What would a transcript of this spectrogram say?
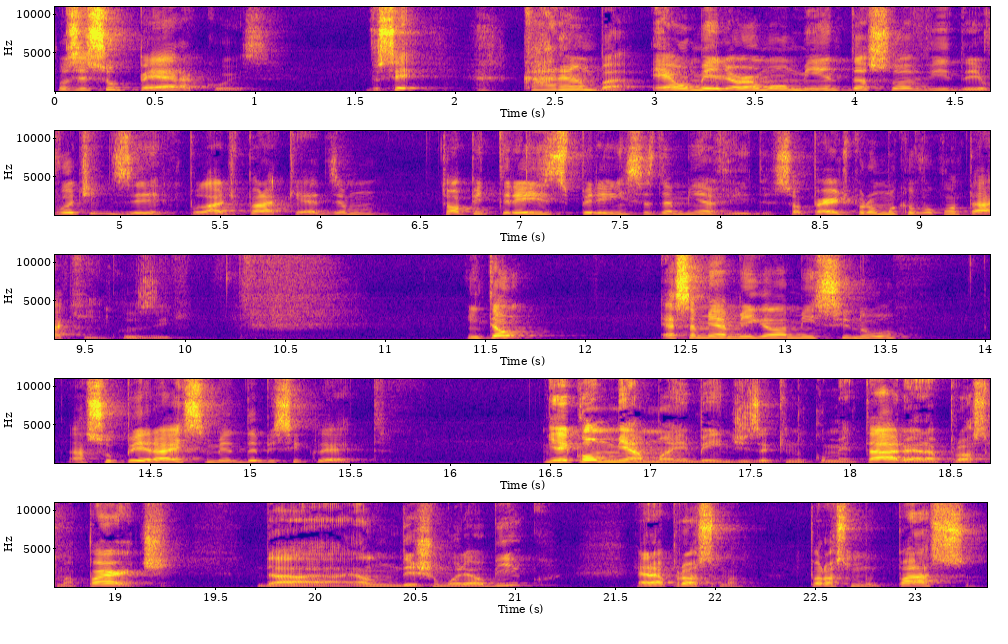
você supera a coisa. Você, caramba, é o melhor momento da sua vida. Eu vou te dizer, pular de paraquedas é um top 3 experiências da minha vida. Só perde para uma que eu vou contar aqui, inclusive. Então, essa minha amiga ela me ensinou a superar esse medo da bicicleta. E aí, como minha mãe bem diz aqui no comentário, era a próxima parte, da ela não deixa molhar o bico, era a próxima, próximo passo,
